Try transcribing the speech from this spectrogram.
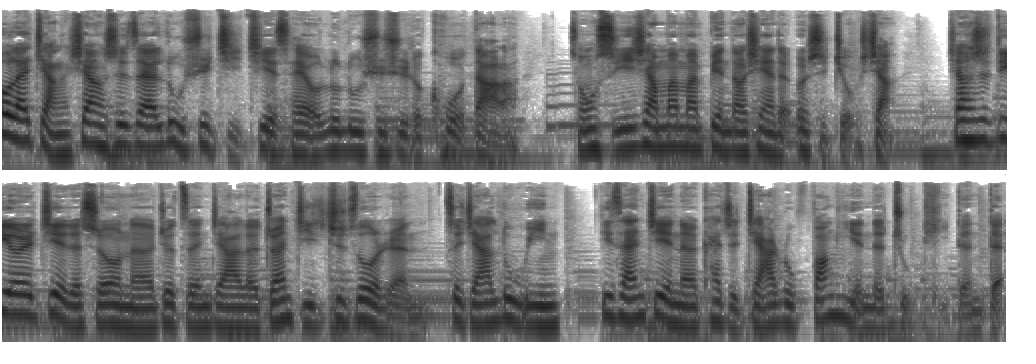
后来奖项是在陆续几届才有陆陆续续的扩大了，从十一项慢慢变到现在的二十九项。像是第二届的时候呢，就增加了专辑制作人、最佳录音；第三届呢，开始加入方言的主题等等。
